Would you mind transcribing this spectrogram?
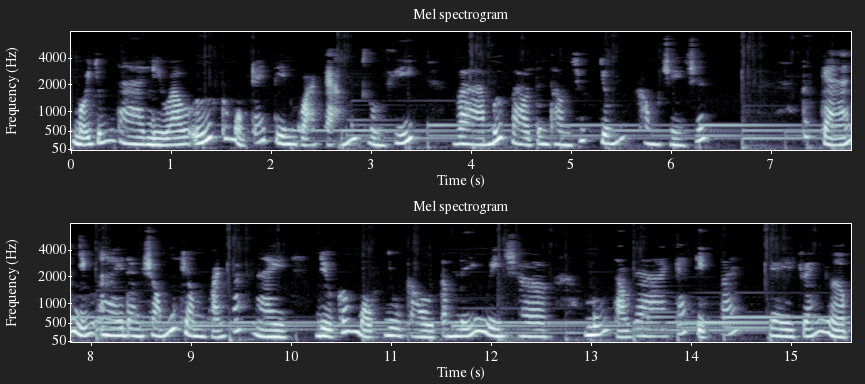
Mỗi chúng ta đều ao ước có một trái tim quả cảm thuần khiết và bước vào tinh thần xuất chúng không xiềng xích cả những ai đang sống trong khoảnh khắc này đều có một nhu cầu tâm lý nguyên sơ, muốn tạo ra các kiệt tác gây choáng ngợp.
